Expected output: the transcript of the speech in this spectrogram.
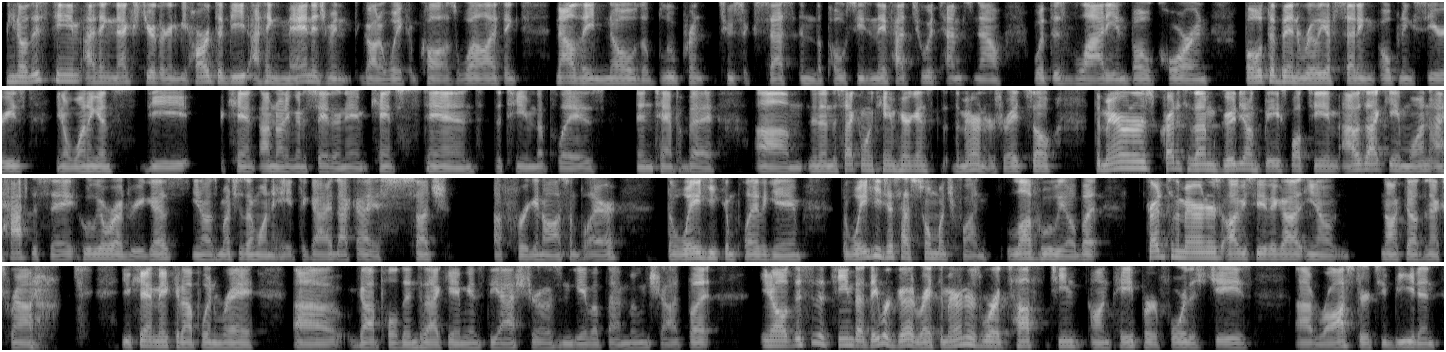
you know, this team, I think next year they're going to be hard to beat. I think management got a wake up call as well. I think now they know the blueprint to success in the postseason. They've had two attempts now with this Vladdy and Bo and both have been really upsetting opening series. You know, one against the can't I'm not even going to say their name. Can't stand the team that plays in Tampa Bay. Um, and then the second one came here against the Mariners, right? So the Mariners, credit to them, good young baseball team. I was at game one. I have to say, Julio Rodriguez, you know, as much as I want to hate the guy, that guy is such a friggin' awesome player. The way he can play the game, the way he just has so much fun. Love Julio. But credit to the Mariners. Obviously, they got, you know, knocked out the next round. you can't make it up when Ray uh, got pulled into that game against the Astros and gave up that moonshot. But you know, this is a team that they were good, right? The Mariners were a tough team on paper for this Jays uh, roster to beat, and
